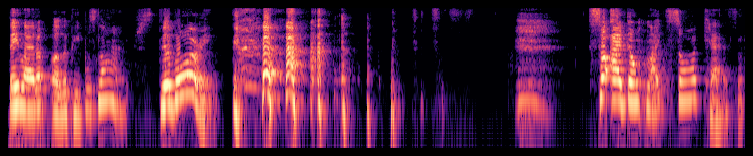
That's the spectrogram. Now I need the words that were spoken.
they light up other people's lives. They're boring. so I don't like sarcasm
